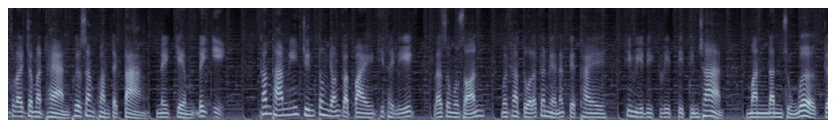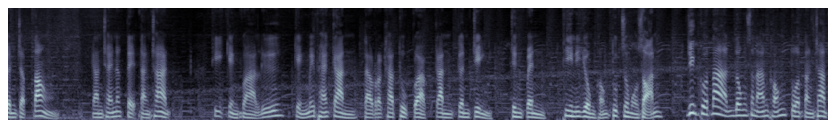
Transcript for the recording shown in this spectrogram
ใครจะมาแทนเพื่อสร้างความแตกต่างในเกมได้อีก คำถามนี้จึงต้องย้อนกลับไปที่ไทยลีก และสโมสรเมื่อค่าตัวและก็เหนือนักเตะไทยที่มีดีกรีติดทีมชาติ มันดันสูงเวอร์เกินจับต้อง การใช้นักเตะต่างชาติ ที่เก่งกว่าหรือเก่งไม่แพ้กัน แต่ราคาถูกกว่ากันเกินจริง จึงเป็นที่นิยมของทุกสโมสร ยิ่งโควต้าลงสนามของตัวต่างชาติ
